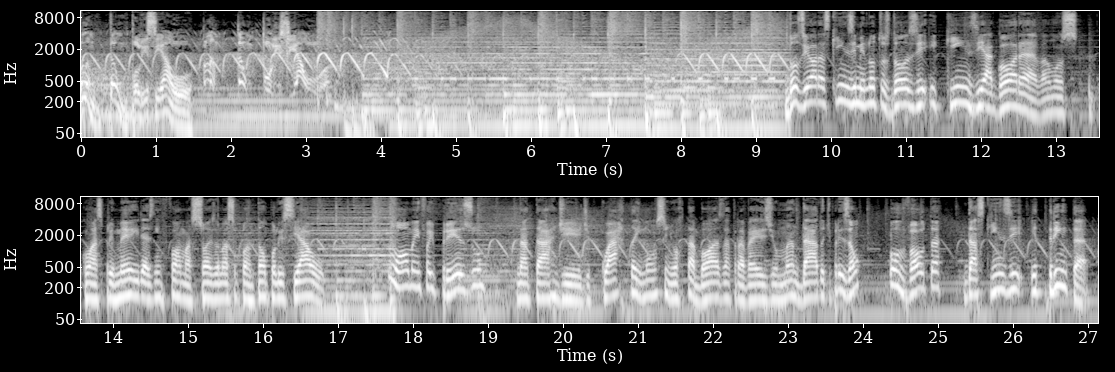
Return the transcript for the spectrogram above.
Plantão policial. Plantão policial. Doze horas 15 minutos, 12 e 15 agora. Vamos com as primeiras informações do nosso plantão policial. Um homem foi preso na tarde de quarta em Monsenhor Tabosa através de um mandado de prisão por volta das 15h30.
